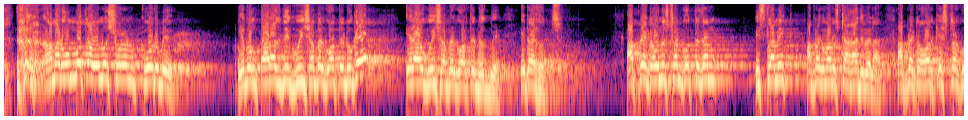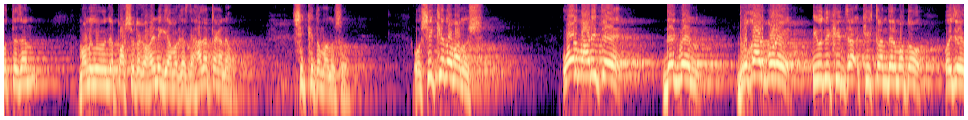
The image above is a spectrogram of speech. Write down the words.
আমার উম্মতরা অনুসরণ করবে এবং তারা যদি গুই সাপের গর্তে ঢুকে, এরাও গুই সাপের গর্তে ঢুকবে। এটাই হচ্ছে। আপনি একটা অনুষ্ঠান করতে যান, ইসলামিক, আপনাকে মানুষ টাকা দেবে না। আপনি একটা অর্কেস্ট্রা করতে যান মানুষ যে পাঁচশো টাকা হয় নাকি আমার কাছে হাজার টাকা নাও। শিক্ষিত মানুষও। ও শিক্ষিত মানুষ। ওর বাড়িতে দেখবেন, ঢোকার পরে ইহুদি খ্রিস্টা- খ্রিস্টানদের মতো ওই যে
